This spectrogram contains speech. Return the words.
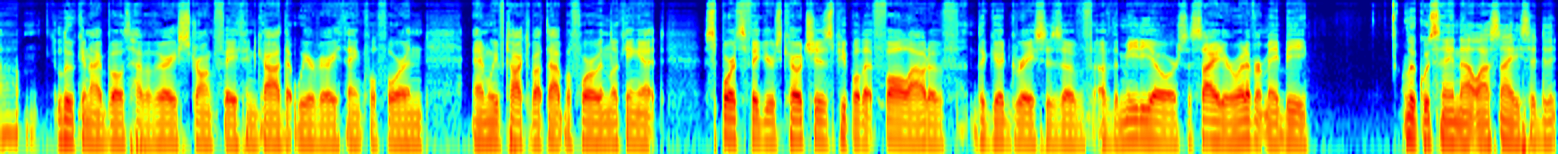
Um, Luke and I both have a very strong faith in God that we are very thankful for, and and we've talked about that before when looking at sports figures, coaches, people that fall out of the good graces of of the media or society or whatever it may be. Luke was saying that last night. He said,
